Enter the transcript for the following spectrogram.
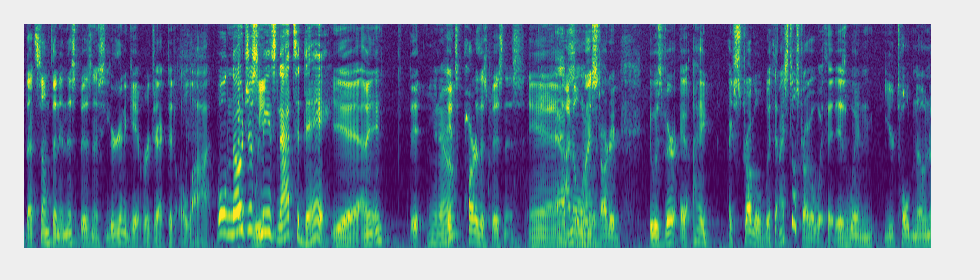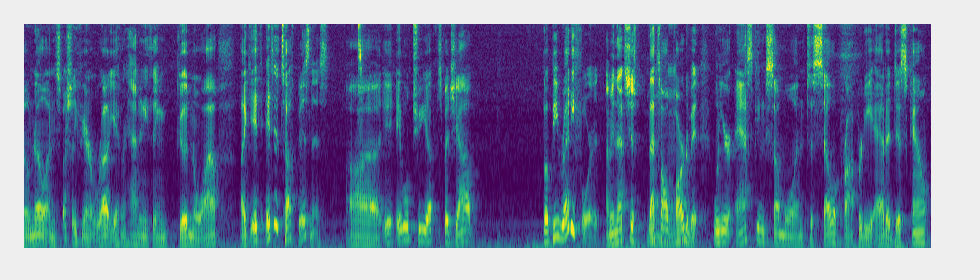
That's something in this business you're going to get rejected a lot. Well, no just we, means not today. Yeah, I mean, it, you know, it's part of this business, and Absolutely. I know when I started, it was very. I I struggled with it, and I still struggle with it. Is when you're told no, no, no, and especially if you're in a rut, you haven't had anything good in a while. Like it, it's a tough business. Uh, it, it will chew you up, spit you out but be ready for it. I mean, that's just that's Mm-hmm. all part of it. When you're asking someone to sell a property at a discount,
